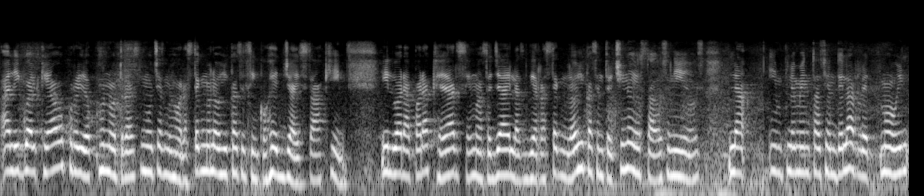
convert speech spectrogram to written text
Al igual que ha ocurrido con otras muchas mejoras tecnológicas, el 5G ya está aquí y lo hará para quedarse más allá de las guerras tecnológicas entre China y Estados Unidos. Implementación de la red móvil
